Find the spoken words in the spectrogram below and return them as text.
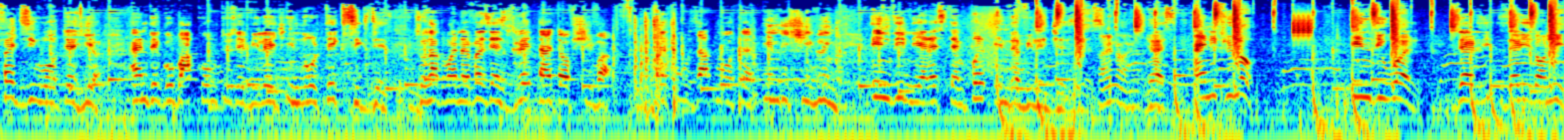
fetch the water here, and they go back home to the village. It all take six days. So that whenever there's great night of Shiva, they put that water in the shivling in the nearest temple in the villages. Yes. I know. Yes. And if you know, in the world, there, there is only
